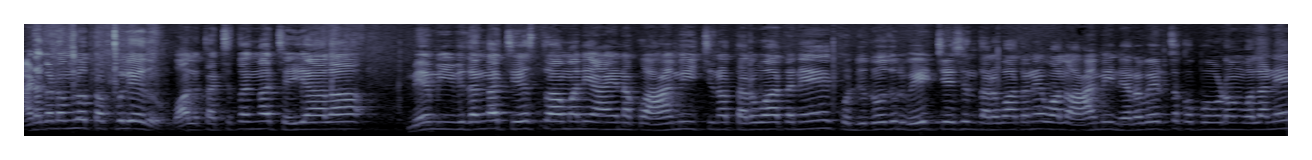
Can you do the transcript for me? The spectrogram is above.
అడగడంలో తప్పు లేదు. వాళ్ళు ఖచ్చితంగా చేయాలా? మేము ఈ విధంగా చేస్తామని ఆయనకు హామీ ఇచ్చిన తర్వాతనే కొద్ది రోజులు వెయిట్ చేసిన తర్వాతనే వాళ్ళు హామీ నెరవేర్చకపోవడం వల్లనే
